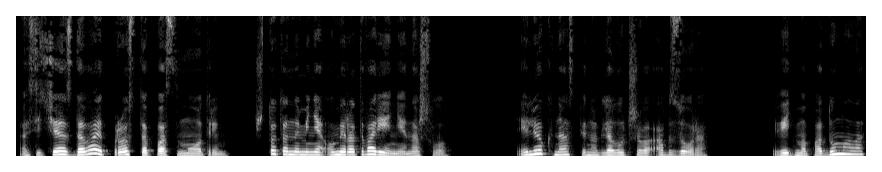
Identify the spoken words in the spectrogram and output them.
А сейчас давай просто посмотрим. Что-то на меня умиротворение нашло. И лег на спину для лучшего обзора. Ведьма подумала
